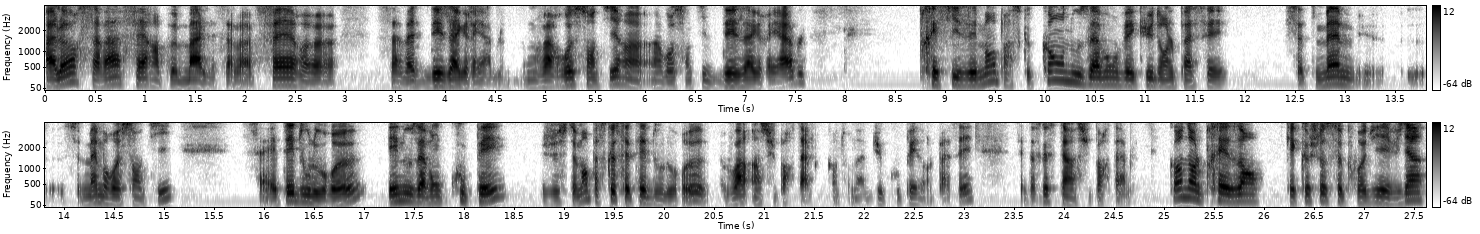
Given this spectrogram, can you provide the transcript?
alors ça va faire un peu mal, ça va faire, euh, ça va être désagréable. On va ressentir un, ressenti désagréable, précisément parce que quand nous avons vécu dans le passé cette même, euh, ce même ressenti, ça a été douloureux et nous avons coupé justement parce que c'était douloureux, voire insupportable. Quand on a dû couper dans le passé, c'est parce que c'était insupportable. Quand dans le présent, quelque chose se produit et vient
